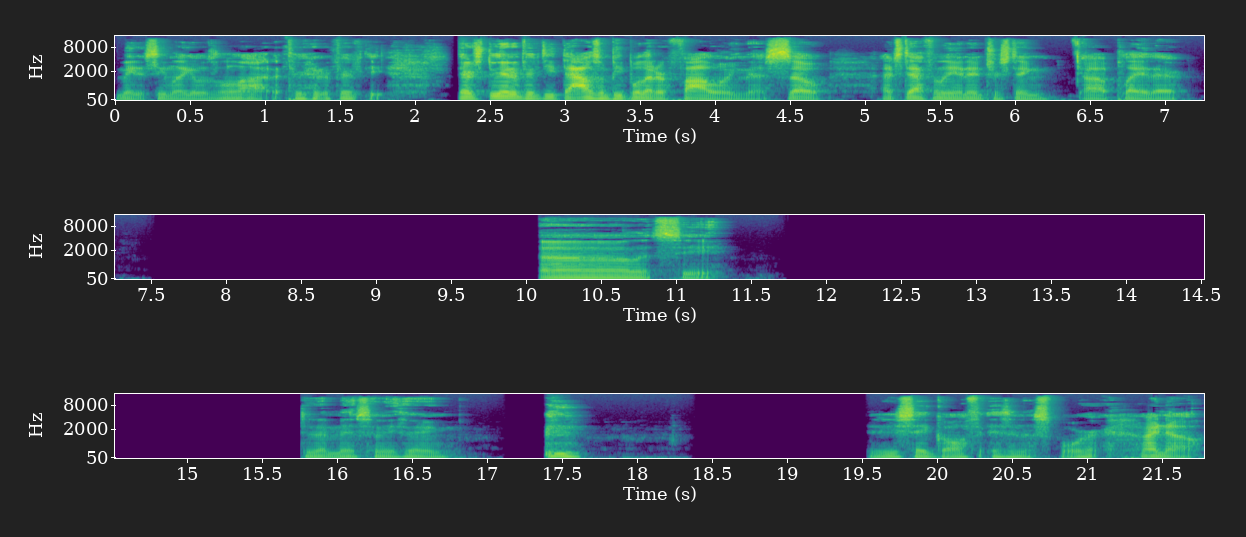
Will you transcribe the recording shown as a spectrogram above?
Made it seem like it was a lot. 350. There's 350,000 people that are following this. So that's definitely an interesting uh, play there. Uh, let's see. Did I miss anything? Did you say golf isn't a sport? I know.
